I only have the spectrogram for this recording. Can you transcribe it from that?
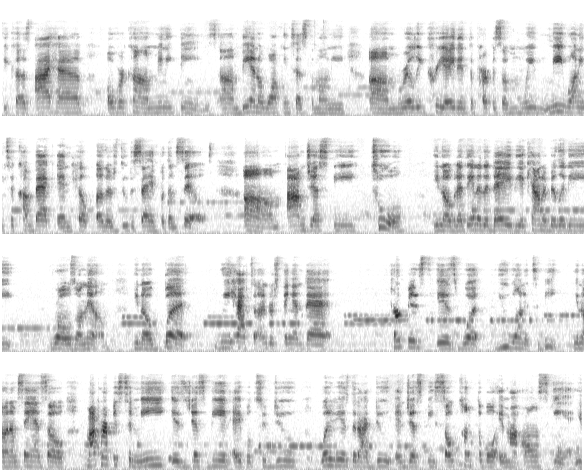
because I have overcome many things. Um, being a walking testimony um, really created the purpose of me, me wanting to come back and help others do the same for themselves. Um, I'm just the tool, you know, but at the end of the day, the accountability rolls on them, you know, but we have to understand that purpose is what you want it to be. You know what I'm saying? So my purpose to me is just being able to do what it is that I do and just be so comfortable in my own skin. You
